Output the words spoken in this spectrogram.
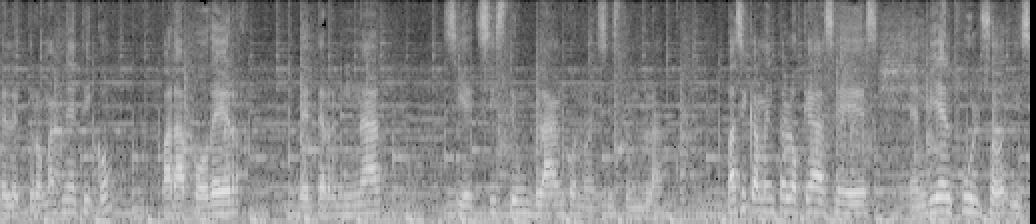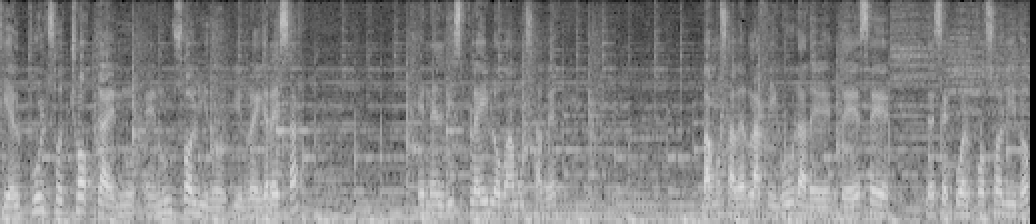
electromagnético para poder determinar si existe un blanco o no existe un blanco. Básicamente lo que hace es envía el pulso y si el pulso choca en un, sólido y regresa, en el display lo vamos a ver. vamos a ver la figura de, ese, de ese cuerpo sólido.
